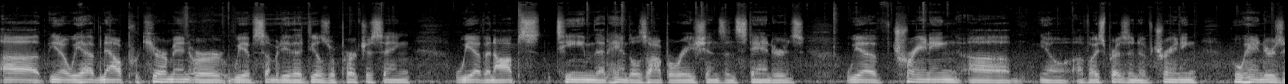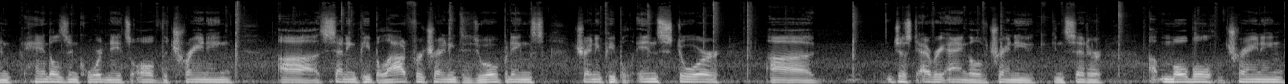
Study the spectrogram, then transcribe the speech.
uh, you know, we have now procurement, or we have somebody that deals with purchasing. We have an ops team that handles operations and standards. We have training, um, you know, a vice president of training who handles and handles and coordinates all of the training, uh, sending people out for training to do openings, training people in store, uh, just every angle of training you can consider. Uh, mobile training,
